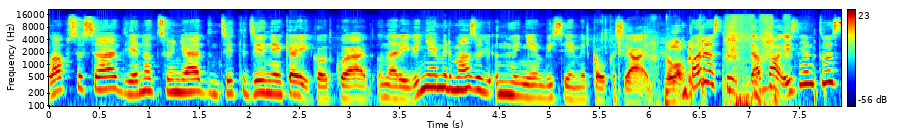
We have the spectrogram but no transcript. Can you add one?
Lapsas ēd, jenots un ēd, un citi dzīvnieki arī kaut ko ēd. Un arī viņiem ir mazuļi, un viņiem visiem ir kaut kas jāēd. Nu, labi, parasti bet... dabā izņemtos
